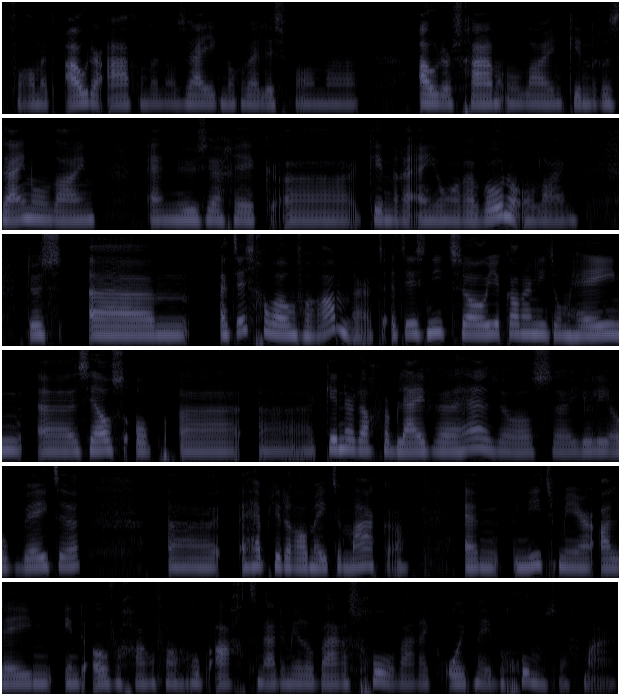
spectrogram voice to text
vooral met ouderavonden, dan zei ik nog wel eens van uh, ouders gaan online, kinderen zijn online. En nu zeg ik kinderen en jongeren wonen online. Dus um, het is gewoon veranderd. Het is niet zo, je kan er niet omheen. zelfs op kinderdagverblijven, hè, zoals jullie ook weten, heb je er al mee te maken. En niet meer alleen in de overgang van groep 8 naar de middelbare school, waar ik ooit mee begon, zeg maar.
